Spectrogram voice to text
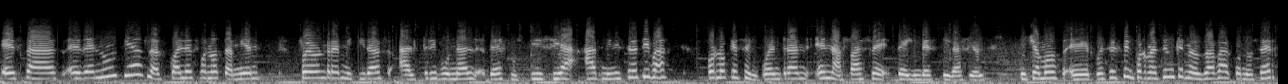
estas eh, denuncias, las cuales, bueno, también fueron remitidas al Tribunal de Justicia Administrativa, por lo que se encuentran en la fase de investigación. Escuchamos eh, pues esta información que nos daba a conocer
